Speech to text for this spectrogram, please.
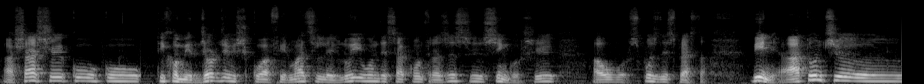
Așa și cu, cu Tihomir George și cu afirmațiile lui unde s-a contrazis singur și au spus despre asta. Bine, atunci uh,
